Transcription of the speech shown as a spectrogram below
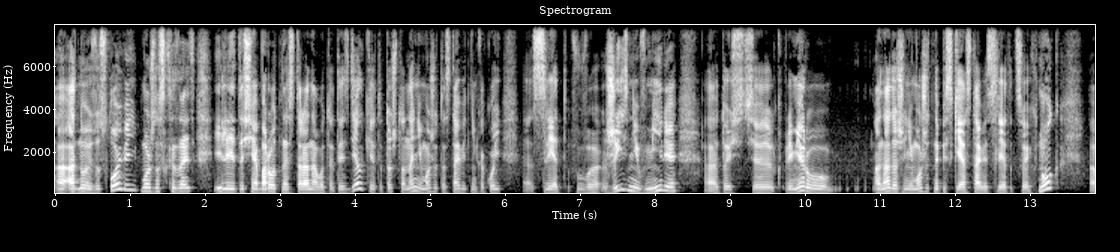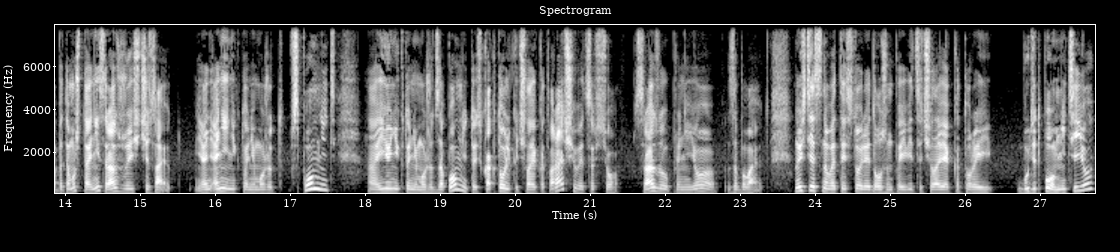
э, одно из условий, можно сказать, или точнее оборотная сторона вот этой сделки, это то, что она не может оставить никакой э, след в жизни, в мире. Э, то есть, э, к примеру, она даже не может на песке оставить след от своих ног, э, потому что они сразу же исчезают. О ней никто не может вспомнить, а, ее никто не может запомнить. То есть, как только человек отворачивается, все, сразу про нее забывают. Ну, естественно, в этой истории должен появиться человек, который будет помнить ее,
